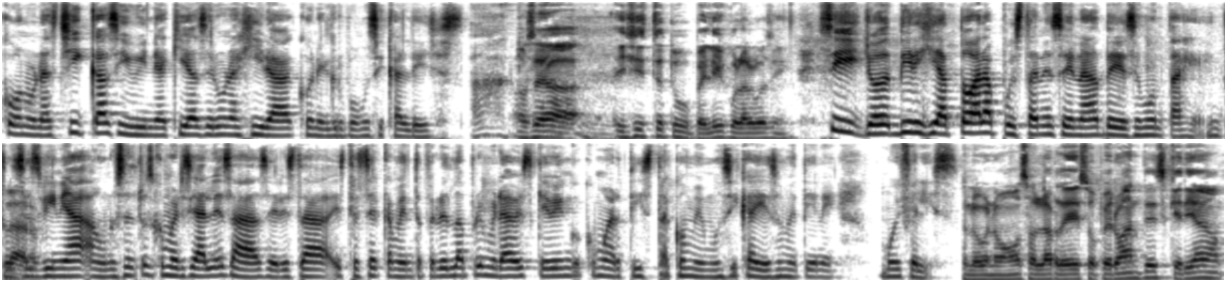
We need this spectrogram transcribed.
con unas chicas y vine aquí a hacer una gira con el grupo musical de ellas. Ah, O sea, hiciste tu película, algo así. Sí, yo dirigía toda la puesta en escena de ese montaje. Entonces Claro. vine a, a unos centros comerciales a hacer esta, este acercamiento, pero es la primera vez que vengo como artista con mi música y eso me tiene muy feliz. Pero bueno, vamos a hablar de eso. Pero antes quería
